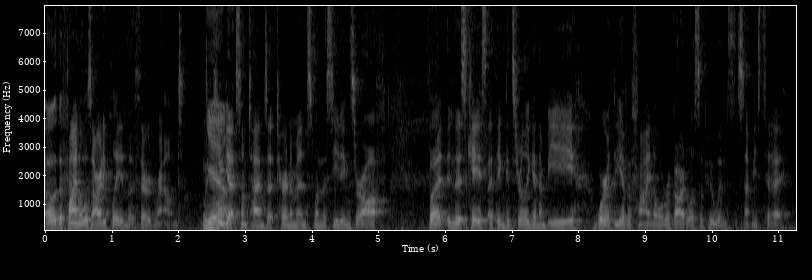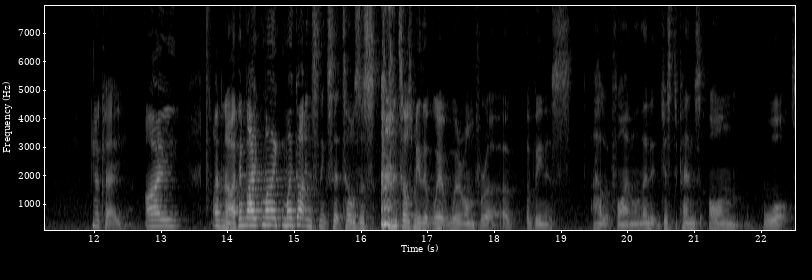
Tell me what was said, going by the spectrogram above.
oh the final was already played in the third round. Like Yeah. you get sometimes at tournaments when the seedings are off. But in this case, I think it's really going to be worthy of a final, regardless of who wins the semis today. Okay, I I don't know. I think my, my, my gut instinct set tells us tells me that we're we're on for a, a, a Venus Halep final, and then it just depends on what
